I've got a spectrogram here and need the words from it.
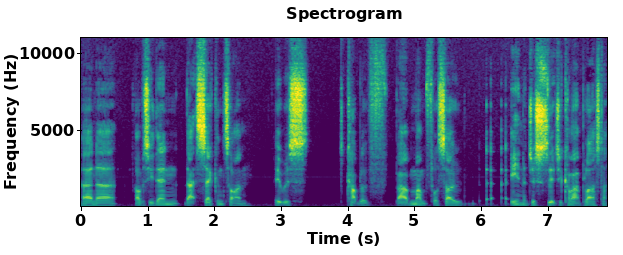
and uh, obviously then that second time it was a couple of about a month or so in, and just literally come out plaster.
